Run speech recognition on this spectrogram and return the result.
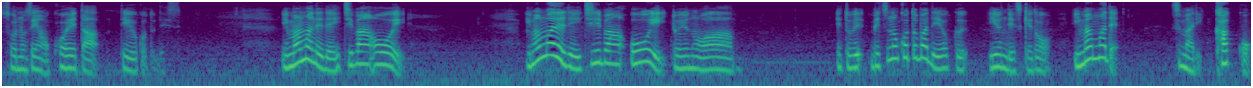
その線を超えたっていうことです。今までで一番多い。今までで一番多いというのは、えっと、別の言葉でよく言うんですけど今までつまり過去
